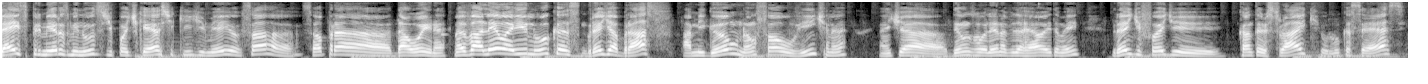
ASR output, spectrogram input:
10 primeiros minutos de podcast aqui de e-mail, só, só pra dar oi, né? Mas valeu aí, Lucas. Um grande abraço. Amigão, não só ouvinte, né? A gente já deu uns rolê na vida real aí também. Grande fã de Counter-Strike, o Lucas CS.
